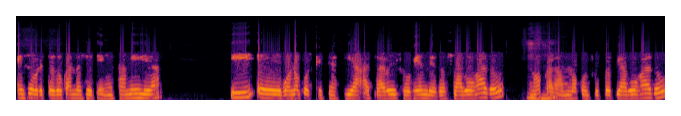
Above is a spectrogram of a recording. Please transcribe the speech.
Y sobre todo cuando se tiene familia. Y eh, bueno, pues que se hacía a través o bien de dos abogados, ¿no? Cada uno con su propio abogado,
